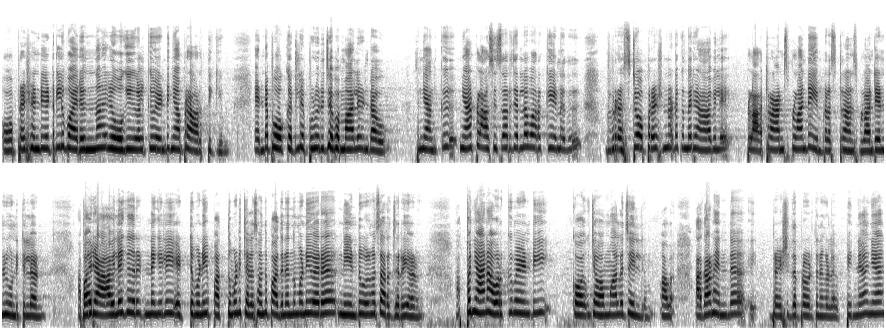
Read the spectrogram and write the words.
ഓപ്പറേഷൻ തിയേറ്ററിൽ വരുന്ന രോഗികൾക്ക് വേണ്ടി ഞാൻ പ്രാർത്ഥിക്കും. എന്റെ പോക്കറ്റിൽ എപ്പോഴും ഒരു ജപമാല ഉണ്ടാവും. ഞങ്ങൾക്ക് ഞാൻ പ്ലാസ്റ്റിക് സർജറിയിൽ വർക്ക് ചെയ്യണത്. ബ്രസ്റ്റ് ഓപ്പറേഷൻ നടക്കുന്ന രാവിലെ പ്ലാ ട്രാൻസ്പ്ലാന്റ് ചെയ്യും. ബ്രസ്റ്റ് ട്രാൻസ്പ്ലാന്റ് ചെയ്യുന്ന യൂണിറ്റിലാണ് അപ്പോൾ രാവിലെ കയറിയിട്ടുണ്ടെങ്കിൽ എട്ട് മണി പത്ത് മണി ചില സമയത്ത് പതിനൊന്ന് മണി വരെ നീണ്ടു പോകുന്ന സർജറിയാണ് അപ്പം ഞാൻ അവർക്ക് വേണ്ടി ജപമാല ചെല്ലും. അതാണ് എന്റെ പ്രേക്ഷിത പ്രവർത്തനങ്ങൾ പിന്നെ ഞാൻ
